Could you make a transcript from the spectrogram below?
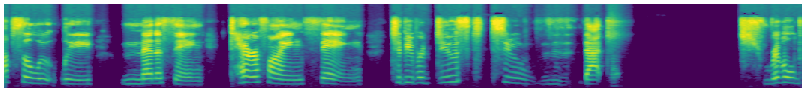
absolutely menacing, terrifying thing to be reduced to th- that shriveled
